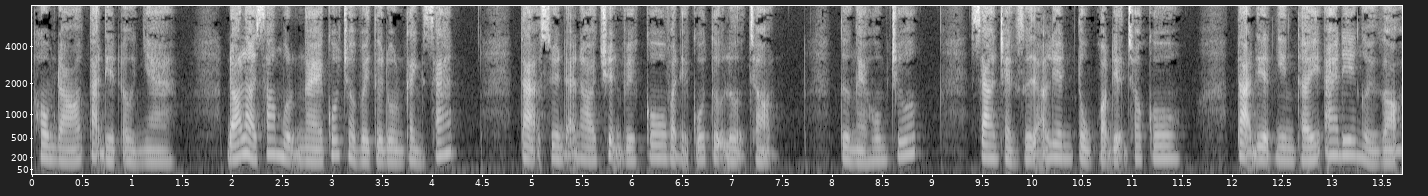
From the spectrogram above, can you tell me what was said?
Hôm đó Tạ Điệt ở nhà đó là sau một ngày cô trở về từ đồn cảnh sát. Tạ Xuyên đã nói chuyện với cô Và để cô tự lựa chọn. Từ ngày hôm trước, Giang Trạch Dư đã liên tục gọi điện cho cô. Tạ Điệt nhìn thấy ID người gọi.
